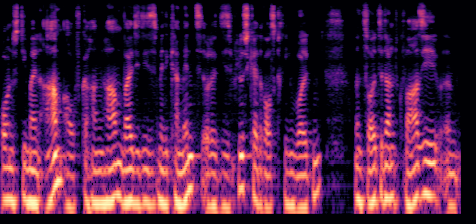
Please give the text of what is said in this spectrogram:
und die meinen Arm aufgehangen haben, weil die dieses Medikament oder diese Flüssigkeit rauskriegen wollten. Und sollte dann quasi, ähm,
